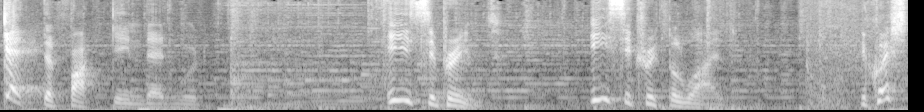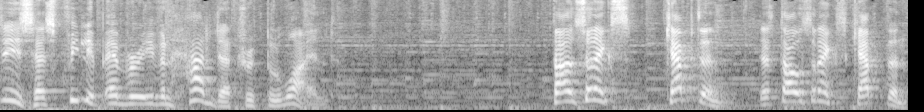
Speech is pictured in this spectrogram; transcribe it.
Get the fuck in, Deadwood. Easy print. Easy triple wild. The question is, has Philip ever even had that triple wild? 1000x, captain! There's 1000x, captain.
